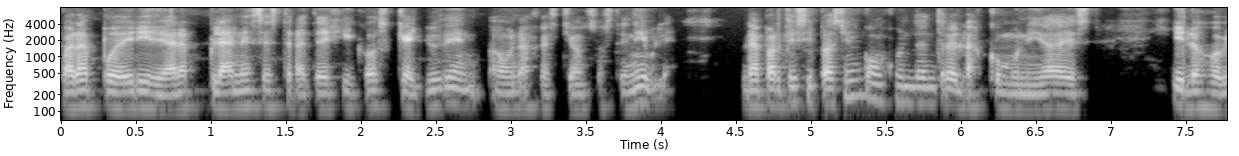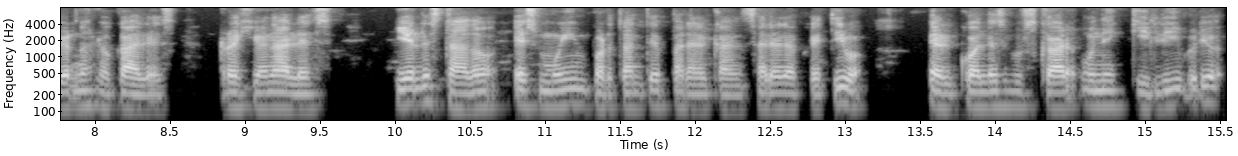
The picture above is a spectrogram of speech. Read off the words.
para poder idear planes estratégicos que ayuden a una gestión sostenible. La participación conjunta entre las comunidades y los gobiernos locales, regionales y el Estado es muy importante para alcanzar el objetivo, el cual es buscar un equilibrio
